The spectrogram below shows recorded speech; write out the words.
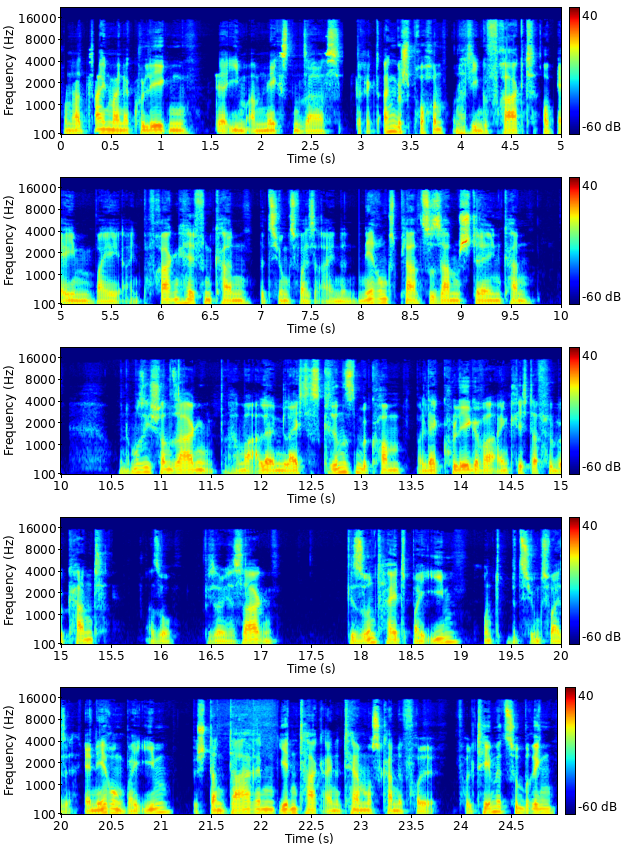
und hat einen meiner Kollegen der ihm am nächsten saß, direkt angesprochen und hat ihn gefragt, ob er ihm bei ein paar Fragen helfen kann, beziehungsweise einen Ernährungsplan zusammenstellen kann. Und da muss ich schon sagen, da haben wir alle ein leichtes Grinsen bekommen, weil der Kollege war eigentlich dafür bekannt, also, wie soll ich das sagen? Gesundheit bei ihm und beziehungsweise Ernährung bei ihm bestand darin, jeden Tag eine Thermoskanne voll, voll Tee mitzubringen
